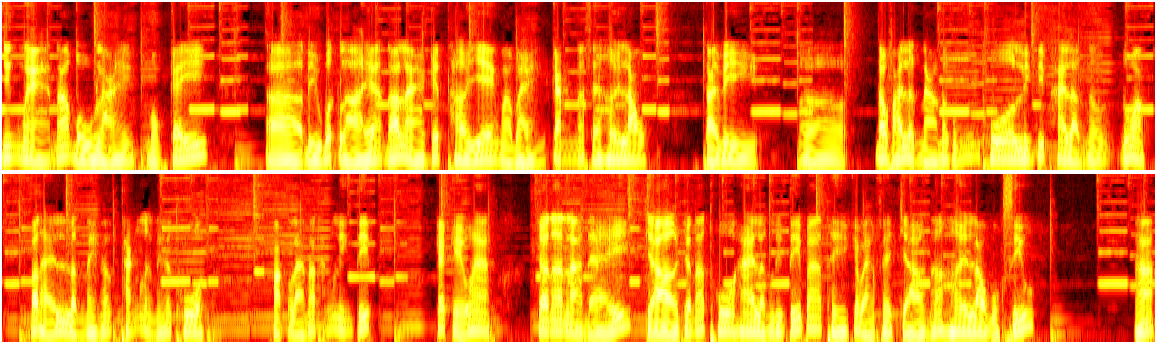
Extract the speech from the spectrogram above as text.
Nhưng mà nó bù lại một cái uh, điều bất lợi á, đó là cái thời gian mà bạn canh nó sẽ hơi lâu. Tại vì uh, đâu phải lần nào nó cũng thua liên tiếp hai lần đâu đúng không? Có thể lần này nó thắng lần này nó thua hoặc là nó thắng liên tiếp. Các kiểu ha. Cho nên là để chờ cho nó thua hai lần liên tiếp á, thì các bạn sẽ chờ nó hơi lâu một xíu. Đó.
